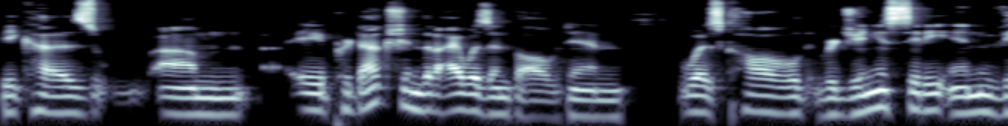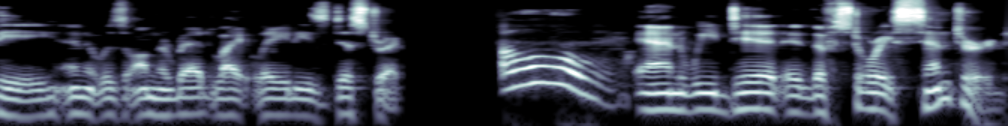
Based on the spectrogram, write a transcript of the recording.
because um, a production that I was involved in was called Virginia City NV, and it was on the Red Light Ladies District. Oh. and we did the story centered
